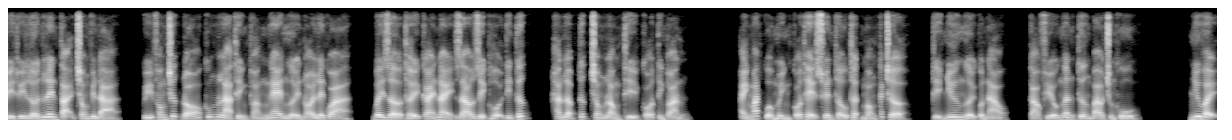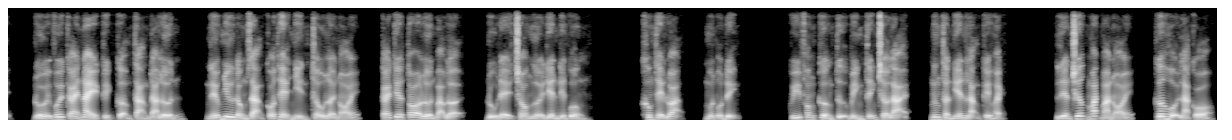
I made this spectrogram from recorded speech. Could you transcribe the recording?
Phỉ thúy lớn lên tại trong viên đá, quý phong trước đó cũng là thỉnh thoảng nghe người nói lên qua, bây giờ thấy cái này giao dịch hội tin tức, hắn lập tức trong lòng thì có tính toán. Ánh mắt của mình có thể xuyên thấu thật mỏng cách trở, tỉ như người quần áo cào phiếu ngân tương bao trùng khu. Như vậy, đối với cái này kịch cợm tảng đá lớn, nếu như đồng dạng có thể nhìn thấu lời nói, cái kia to lớn bạo lợi, đủ để cho người điên điên cuồng. Không thể loạn, muốn ổn định. Quý phong cường tự bình tĩnh trở lại, ngưng thần yên lặng kế hoạch. Liền trước mắt mà nói, cơ hội là có,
